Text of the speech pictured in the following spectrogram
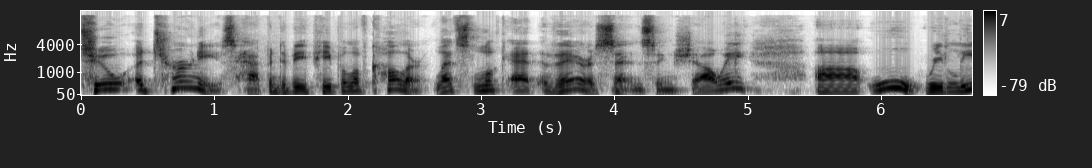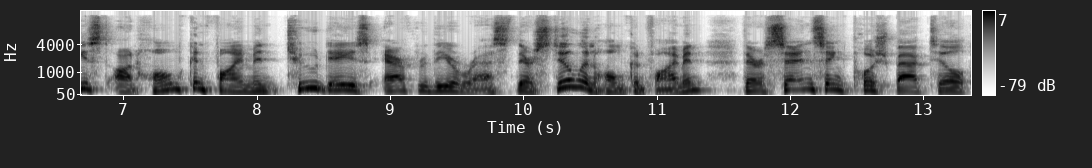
Two attorneys happen to be people of color. Let's look at their sentencing, shall we? Uh, ooh, released on home confinement two days after the arrest. They're still in home confinement. Their sentencing pushed back till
